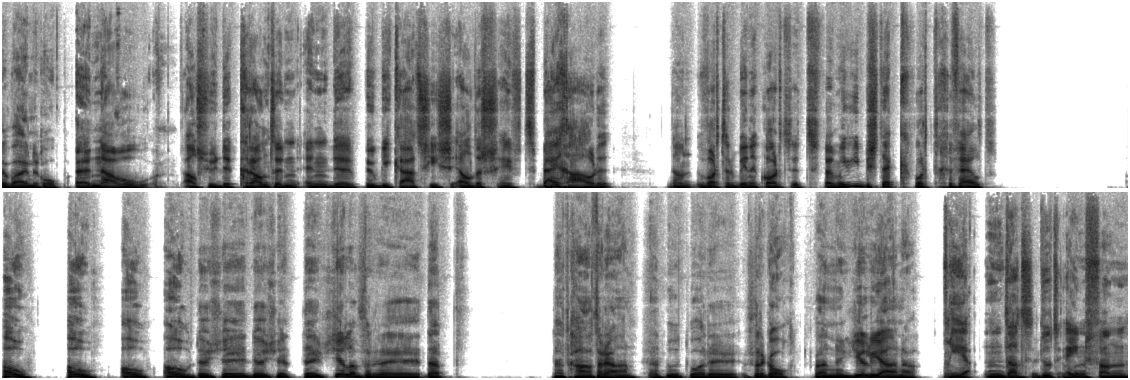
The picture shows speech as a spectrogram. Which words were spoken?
te weinig op. Eh, nou, als u de kranten en de publicaties elders heeft bijgehouden, dan wordt er binnenkort het familiebestek wordt geveild. Oh, oh, oh, oh, dus, eh, dus het eh, zilver, dat, dat gaat eraan. Dat moet worden verkocht van Juliana. Ja, dat doet een van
